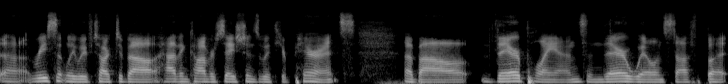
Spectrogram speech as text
uh, recently, we've talked about having conversations with your parents about their plans and their will and stuff. But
